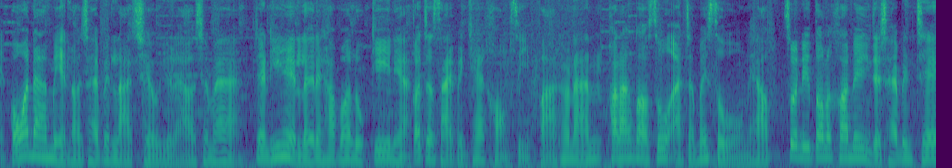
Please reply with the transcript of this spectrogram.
จเพราะว่าดาเมจเราใช้เป็นลาเชลอยู่แล้วใช่ไหมอย่างที่เห็นเลยนะครับว่าลูกี้เนี่ยก็จะใส่เป็นแค่ของสีฟ้าเท่านั้น พลังต่อสู้อาจจะไม่สูงนะครับ ส่วนอีกตัวละครหนึ่งจะใช้เป็นเช่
